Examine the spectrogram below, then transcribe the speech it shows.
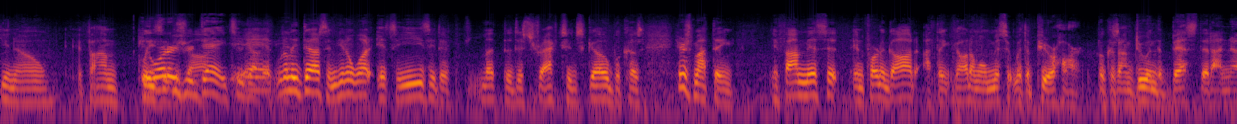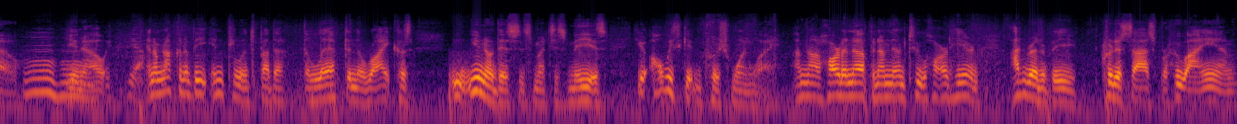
you know, if I'm pleasing to orders your God- day, too, Yeah, it it? really does. And you know what? It's easy to let the distractions go because here's my thing. If I miss it in front of God, I think God, I'm gonna miss it with a pure heart because I'm doing the best that I know. You know, Mm-hmm. Yeah. and I'm not going to be influenced by the, the left and the right because you know this as much as me is you're always getting pushed one way. I'm not hard enough and I'm them too hard here, and I'd rather be criticized for who I am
